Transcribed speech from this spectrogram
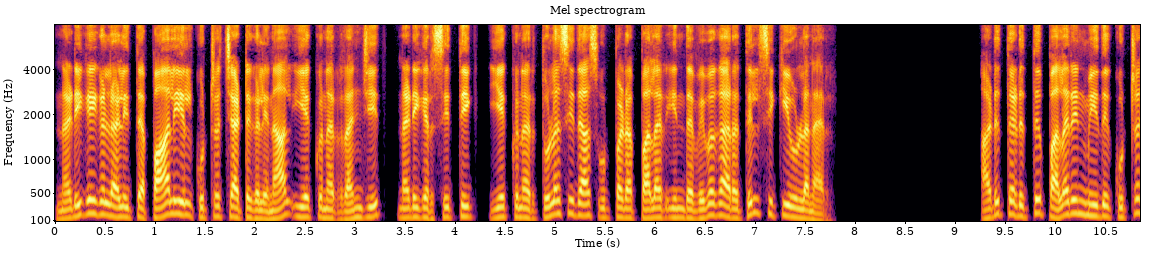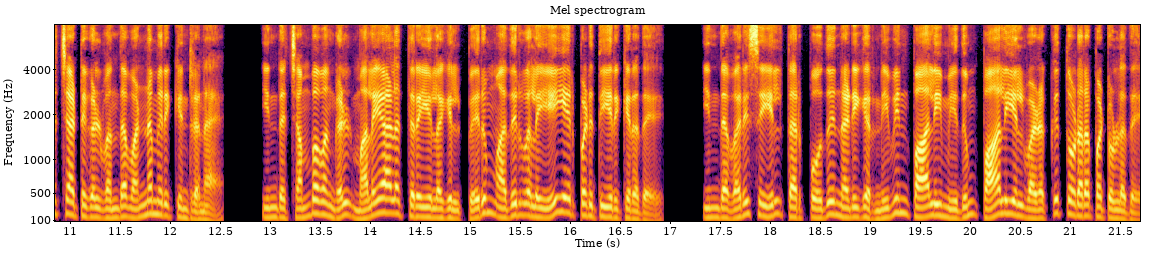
நடிகைகள் அளித்த பாலியல் குற்றச்சாட்டுகளினால் இயக்குனர் ரஞ்சித். நடிகர் சித்திக் இயக்குனர் துளசிதாஸ் உட்பட பலர் இந்த விவகாரத்தில் சிக்கியுள்ளனர். அடுத்தடுத்து பலரின் மீது குற்றச்சாட்டுகள் வந்த வண்ணமிருக்கின்றன. இந்தச் சம்பவங்கள் மலையாளத் திரையுலகில் பெரும் அதிர்வலையை ஏற்படுத்தியிருக்கிறது. இந்த வரிசையில் தற்போது நடிகர் நிவின் பாலி மீதும் பாலியல் வழக்கு தொடரப்பட்டுள்ளது.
